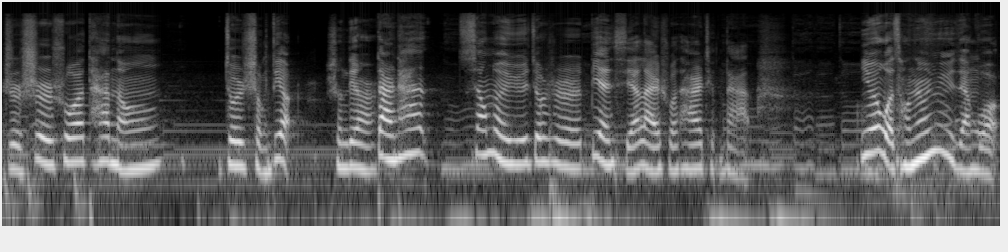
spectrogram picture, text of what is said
只是说它能，就是省地儿，省地儿。但是它相对于就是便携来说，它还是挺大的。因为我曾经遇见过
